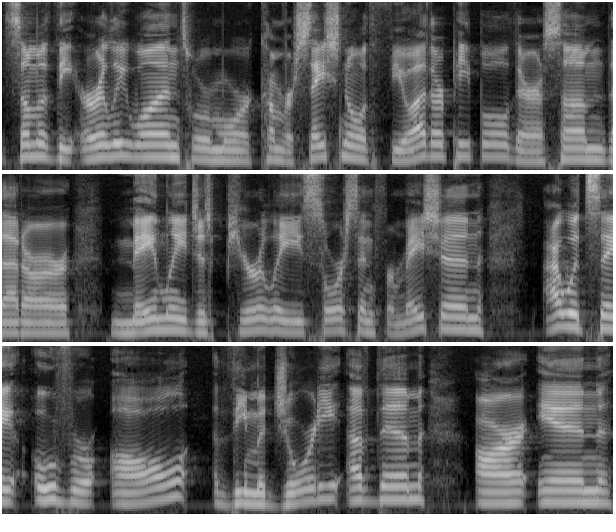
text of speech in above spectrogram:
Some of the early ones were more conversational with a few other people. There are some that are mainly just purely source information. I would say overall, the majority of them are in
